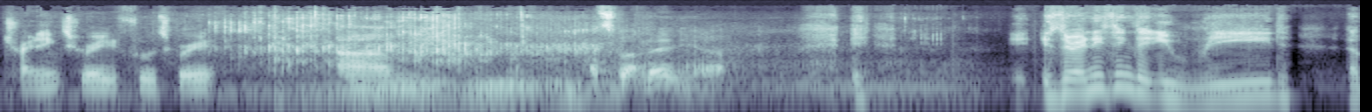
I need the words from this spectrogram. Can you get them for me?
Training's great, food's great. Um, that's about it, you know. Is there anything that you read uh,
